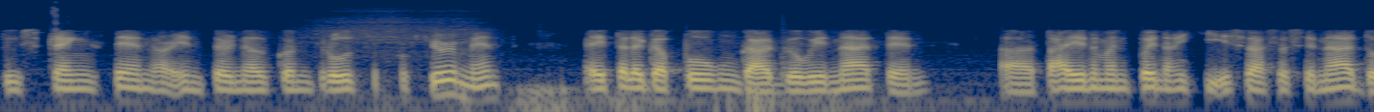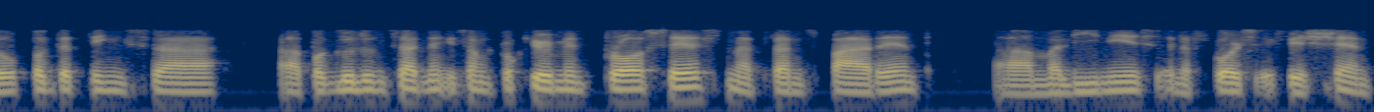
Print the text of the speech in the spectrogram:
to strengthen our internal controls sa procurement, ay talaga pong gagawin natin. Uh, tayo naman po ay nakikiisa sa Senado pagdating sa uh, paglulunsad ng isang procurement process na transparent, uh, malinis, and of course efficient.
